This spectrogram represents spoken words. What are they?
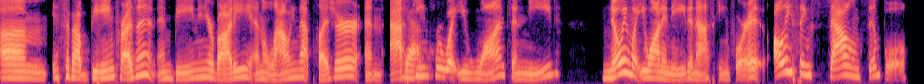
um, it's about being present and being in your body and allowing that pleasure and asking yeah. for what you want and need, knowing what you want and need and asking for it. All these things sound simple.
